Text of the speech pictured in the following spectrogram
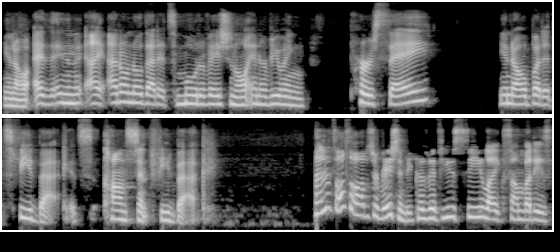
you know, I, I don't know that it's motivational interviewing per se, you know, but it's feedback. It's constant feedback. And it's also observation because if you see like somebody's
